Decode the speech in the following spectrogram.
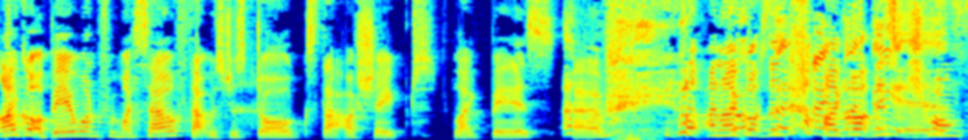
I got a beer one for myself that was just dogs that are shaped like beers. Um, and I got Dogs the that are shaped I got like this beers? chonk.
